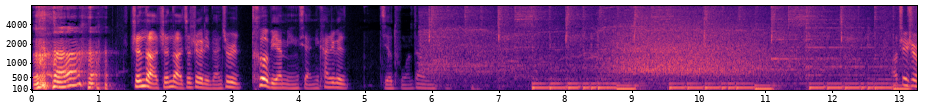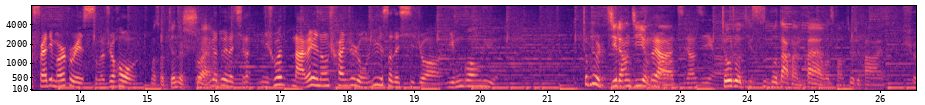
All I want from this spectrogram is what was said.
真的真的，就这个里边就是特别明显。你看这个截图，但我看这是 Freddie Mercury 死了之后，我操，真的帅啊！乐队的其他，你说哪个人能穿这种绿色的西装，荧光绿？这不就是吉良吉影吗？对啊，吉良吉影啊，周周第四部大反派，我操，就是他呀！是。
